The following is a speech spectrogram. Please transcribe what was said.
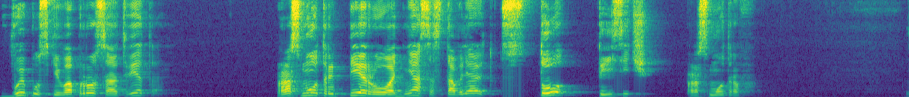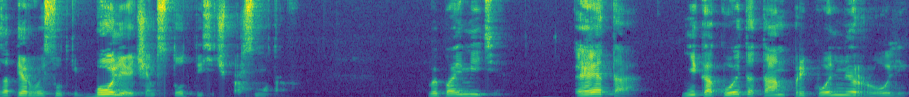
в выпуске вопроса-ответа просмотры первого дня составляют 100 тысяч просмотров за первые сутки. Более чем 100 тысяч просмотров. Вы поймите, это не какой-то там прикольный ролик.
